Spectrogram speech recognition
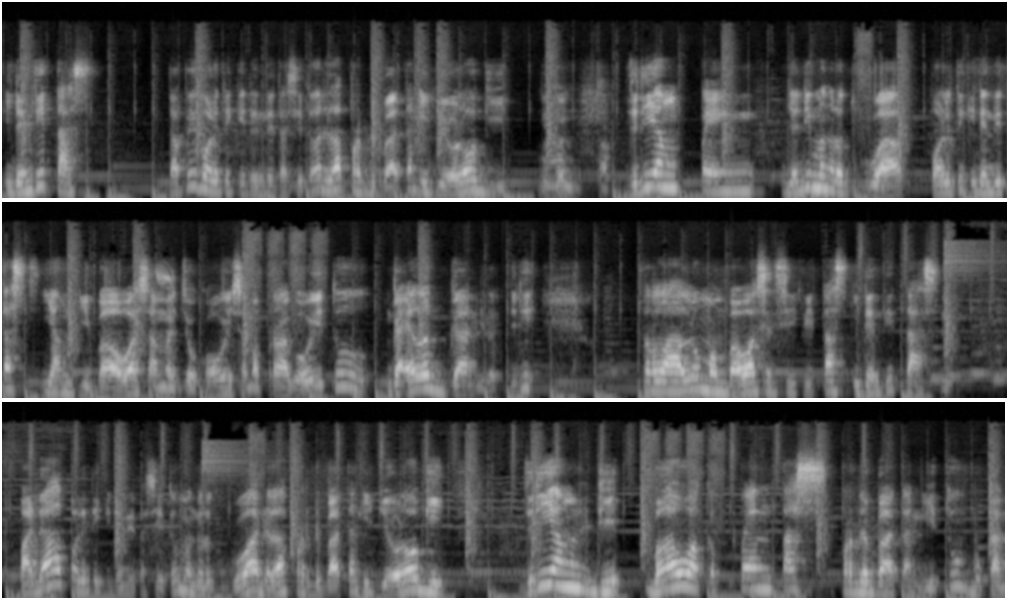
identitas, tapi politik identitas itu adalah perdebatan ideologi gitu. Mantap. Jadi yang peng jadi menurut gua politik identitas yang dibawa sama Jokowi sama Prabowo itu nggak elegan gitu. Jadi terlalu membawa sensitivitas identitas gitu. Padahal politik identitas itu menurut gua adalah perdebatan ideologi. Jadi yang dibawa ke pentas perdebatan itu bukan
